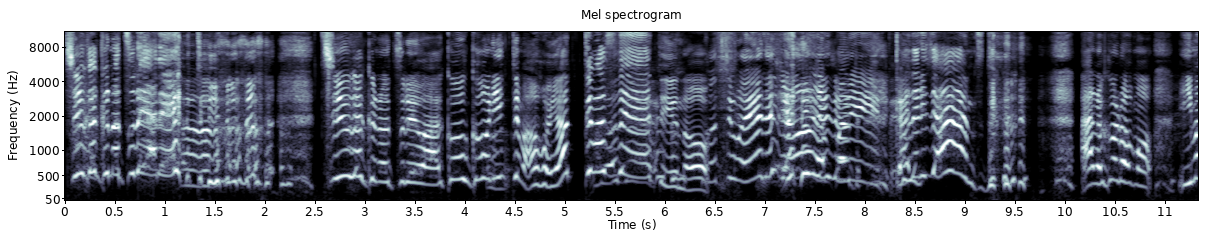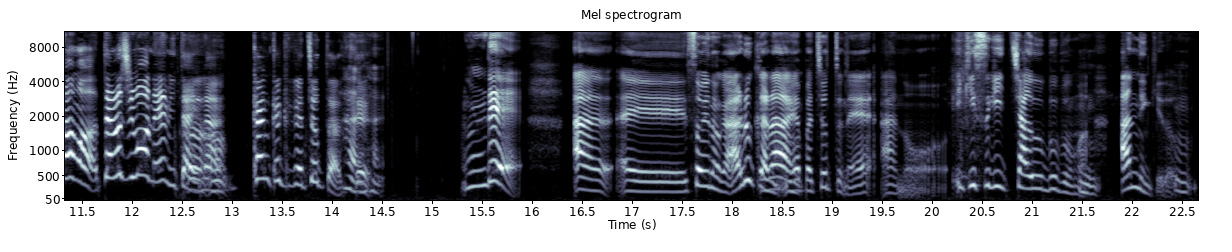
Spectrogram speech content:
中学の連れやねっていう。中学の連れは高校に行ってもアホやってますねっていうのをこっちもええでしょやっぱり。川谷さんっつって あの頃も今も楽しもうねみたいうんなうん。感覚がちょっとあって、はいはい。んであ、えーそういうのがあるから、うんうん。やっぱちょっとねあの行き過ぎちゃう部分はうん。あんねんけど、うん。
